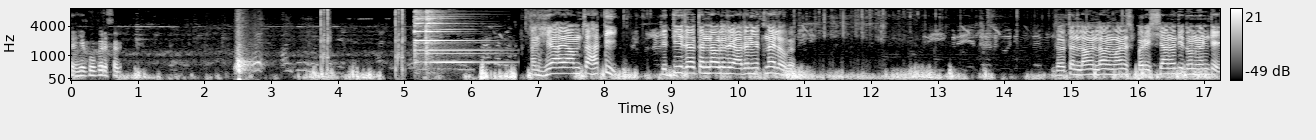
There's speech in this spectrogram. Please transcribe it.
तर हे कुकर सग आणि हे आहे आमचा हाती. किती जळतण लावलं तरी आदन येत नाही लवकर. जळतण लावून लावून माणूस परेशान होती दोन घंटे.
